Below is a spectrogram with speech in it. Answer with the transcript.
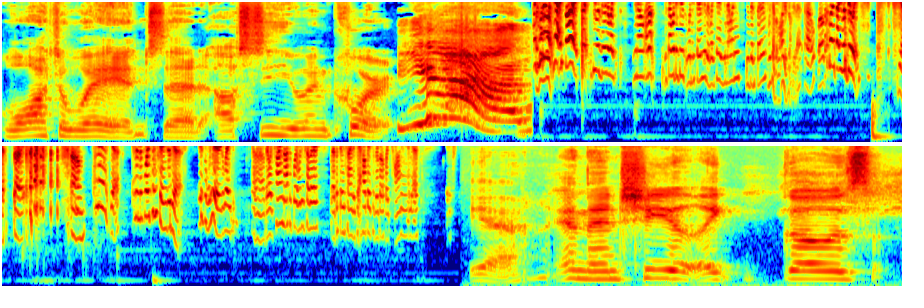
walked away and said, "I'll see you in court." Yeah. Yeah, and then she like goes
